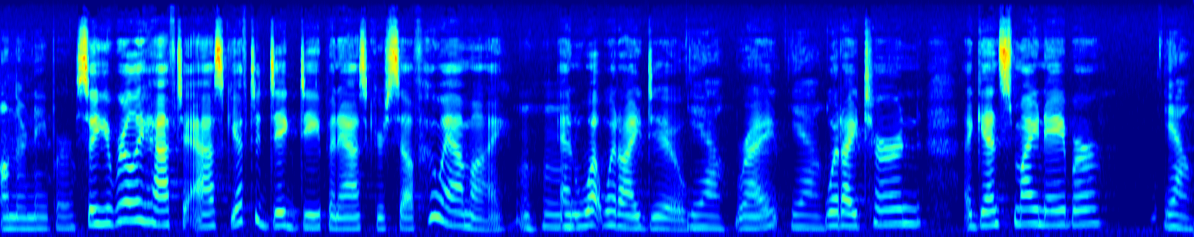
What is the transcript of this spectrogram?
on their neighbor So you really have to ask, you have to dig deep and ask yourself, who am I? And what would I do? Mm-hmm. Yeah. Right? Yeah. Would I turn against my neighbor? yeah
